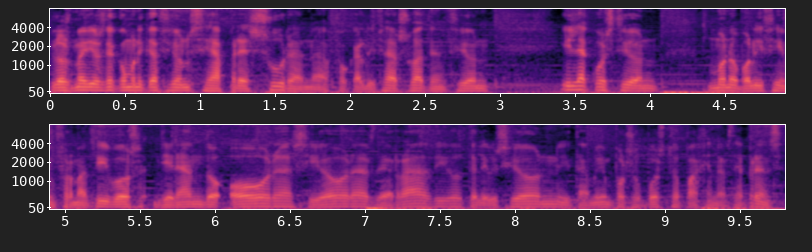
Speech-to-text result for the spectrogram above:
los medios de comunicación se apresuran a focalizar su atención y la cuestión monopoliza informativos llenando horas y horas de radio, televisión y también por supuesto páginas de prensa.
